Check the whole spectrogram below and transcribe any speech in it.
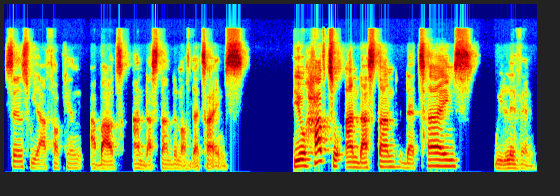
since we are talking about understanding of the times. You have to understand the times we live in.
